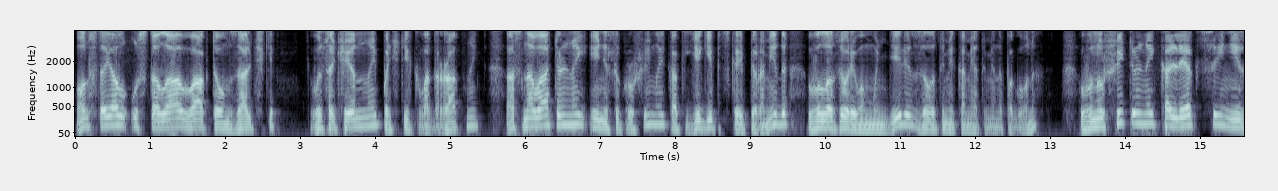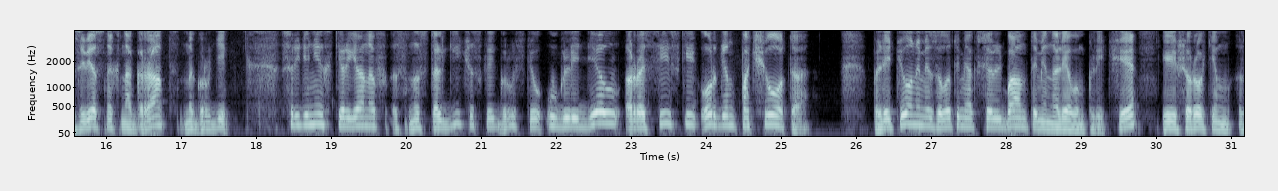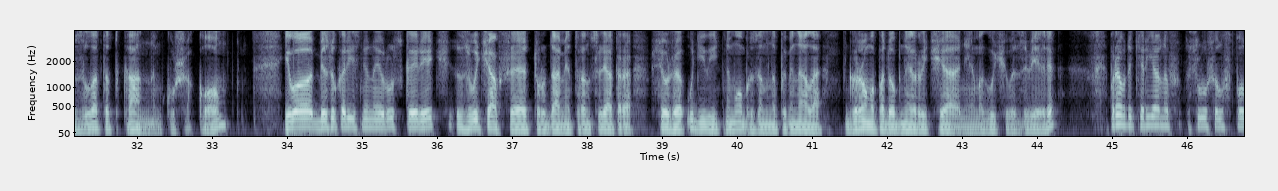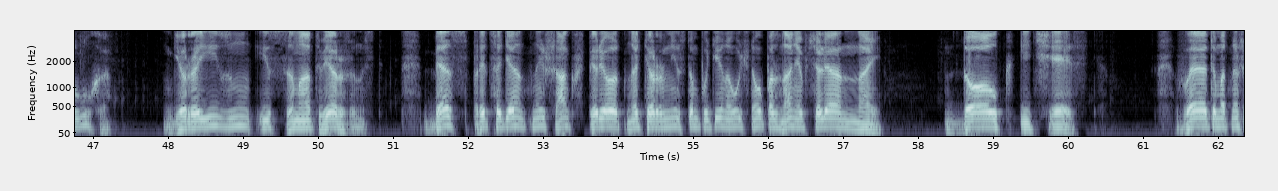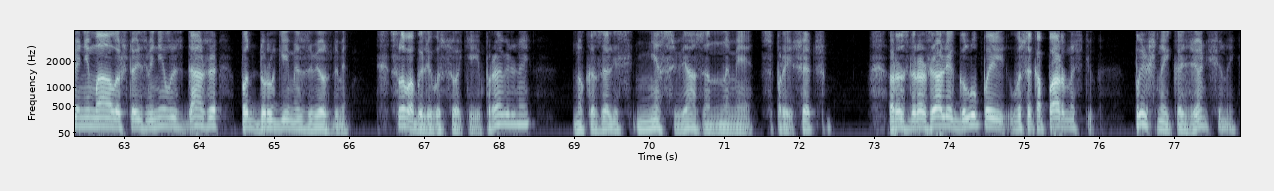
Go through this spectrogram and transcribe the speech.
Он стоял у стола в актовом зальчике, высоченный, почти квадратный, основательный и несокрушимый, как египетская пирамида в лазоревом мундире с золотыми кометами на погонах, внушительной коллекции неизвестных наград на груди. Среди них Кирьянов с ностальгической грустью углядел российский орден почета, плетеными золотыми аксельбантами на левом плече и широким златотканным кушаком. Его безукоризненная русская речь, звучавшая трудами транслятора, все же удивительным образом напоминала громоподобное рычание могучего зверя. Правда, Кирьянов слушал в полуха. Героизм и самоотверженность. Беспрецедентный шаг вперед на тернистом пути научного познания Вселенной. Долг и честь. В этом отношении мало что изменилось даже под другими звездами. Слова были высокие и правильные, но казались не связанными с происшедшим. Раздражали глупой высокопарностью — пышной казенщиной.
